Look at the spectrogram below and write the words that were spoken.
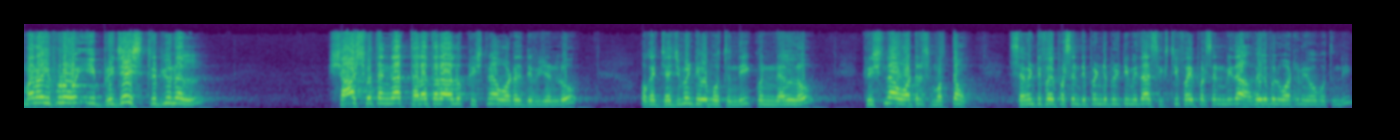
మనం ఇప్పుడు ఈ బ్రిజేష్ ట్రిబ్యునల్ శాశ్వతంగా తరతరాలు కృష్ణా వాటర్ డివిజన్లో ఒక జడ్జిమెంట్ ఇవ్వబోతుంది. కొన్ని నెలల్లో కృష్ణా వాటర్స్ మొత్తం సెవెంటీ ఫైవ్ పర్సెంట్ డిపెండబిలిటీ మీద సిక్స్టీ ఫైవ్ పర్సెంట్ మీద అవైలబుల్ వాటర్ ఇవ్వబోతుంది.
